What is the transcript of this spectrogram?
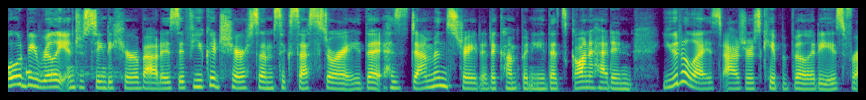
What would be really interesting to hear about is if you could share some success story that has demonstrated a company that's gone ahead and utilized Azure's capabilities for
